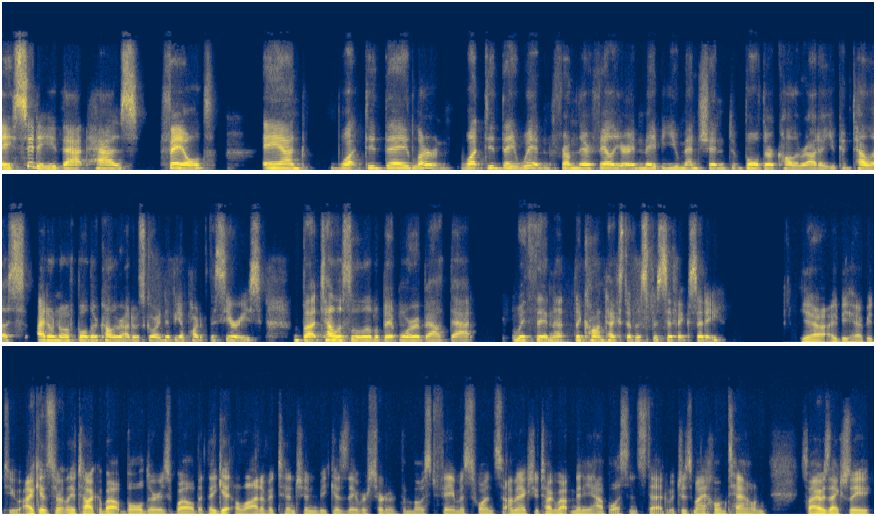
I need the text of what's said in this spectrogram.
a city that has failed and what did they learn? What did they win from their failure? And maybe you mentioned Boulder, Colorado. You could tell us. I don't know if Boulder, Colorado is going to be a part of the series, but tell us a little bit more about that within the context of a specific city. Yeah, I'd be happy to. I can certainly talk about Boulder as well, but they get a lot of attention because they were sort of the most famous ones. So I'm actually talking about Minneapolis instead, which is my hometown. So I was actually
